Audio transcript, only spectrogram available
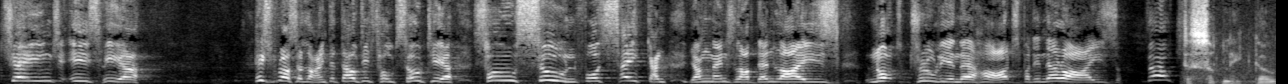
change is here! Is Rosaline that thou didst hold so dear, so soon forsaken? Young men's love then lies not truly in their hearts, but in their eyes Thou to suddenly go,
